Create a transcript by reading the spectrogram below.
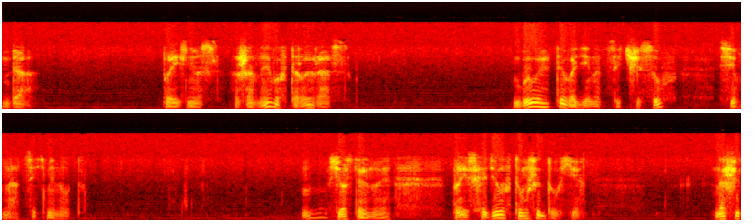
Да, произнес Жане во второй раз. Было это в 11 часов 17 минут. Все остальное происходило в том же духе. Наши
